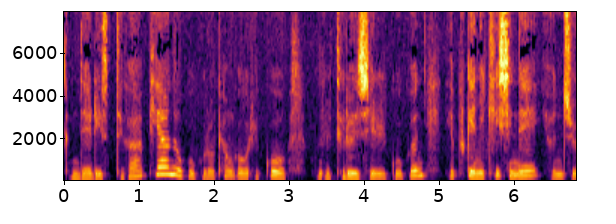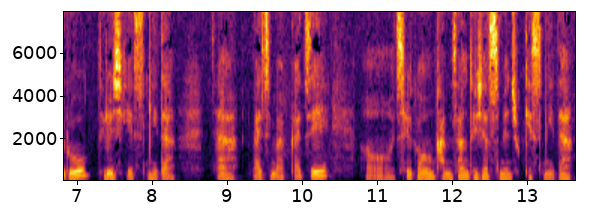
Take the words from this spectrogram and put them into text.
근데 리스트가 피아노 곡으로 편곡을 했고 오늘 들으실 곡은 예프게니 키신의 연주로 들으시겠습니다. 자, 마지막까지 어, 즐거운 감상 되셨으면 좋겠습니다.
